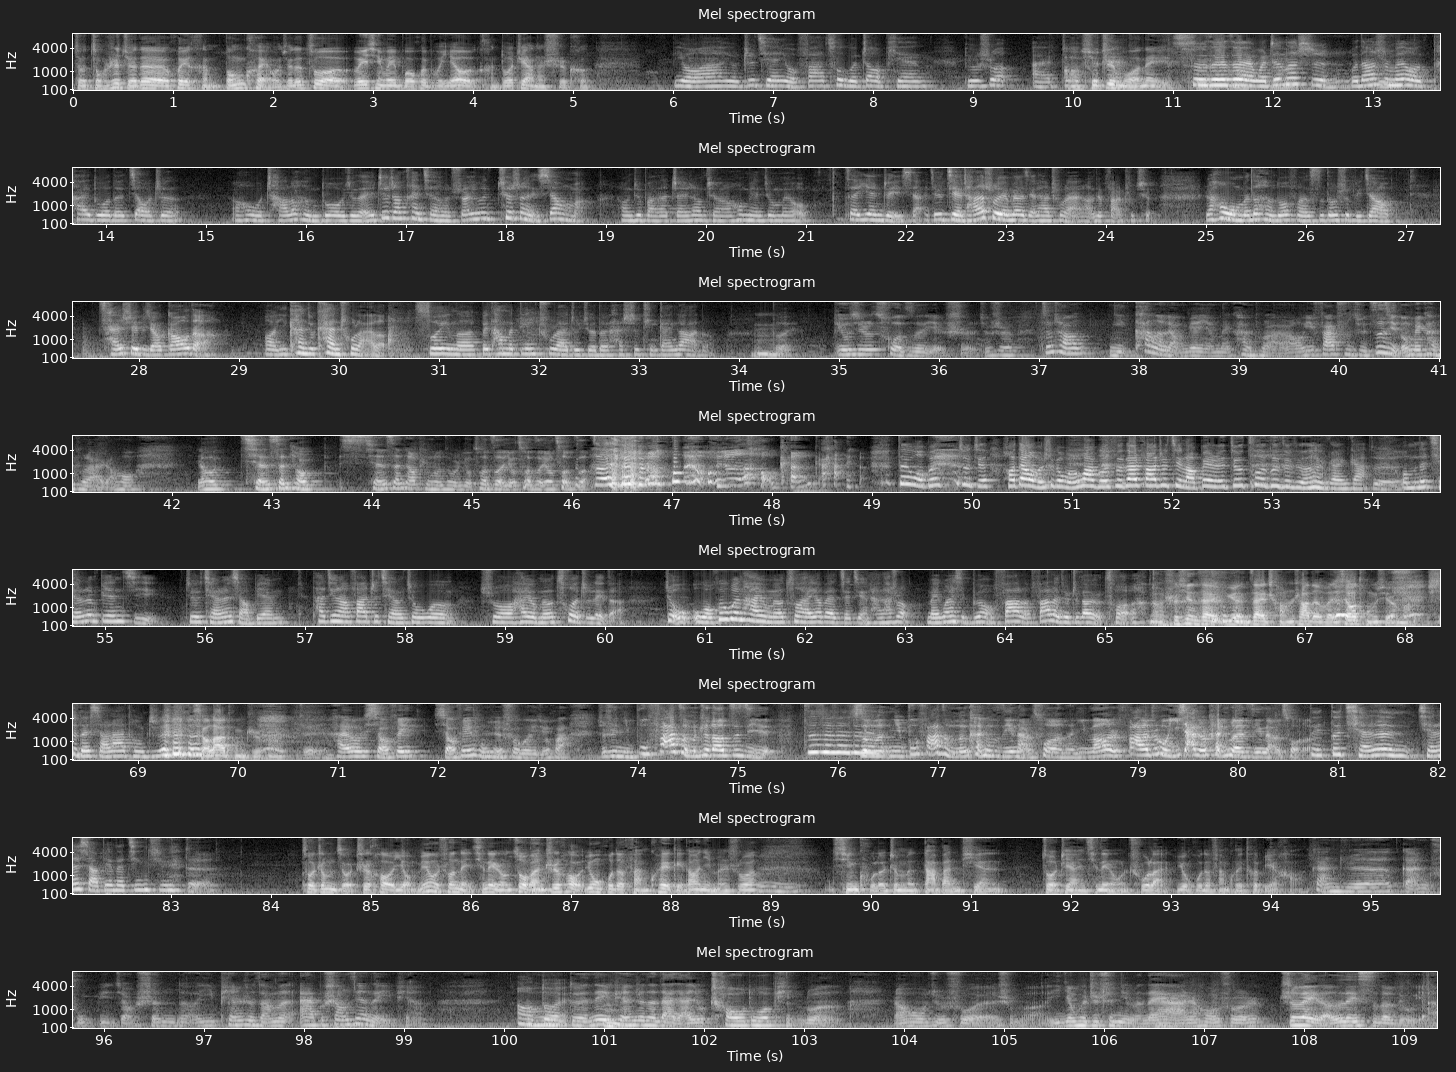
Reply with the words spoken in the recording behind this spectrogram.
就总是觉得会很崩溃。我觉得做微信微博会不会也有很多这样的时刻？有啊，有之前有发错过照片，比如说，哎，哦，徐志摩那一次，对对对，我真的是，我当时没有太多的校正，然后我查了很多，我觉得，哎，这张看起来很帅，因为确实很像嘛，然后就把它摘上去，然后后面就没有再验证一下，就检查的时候也没有检查出来，然后就发出去了。然后我们的很多粉丝都是比较采血比较高的，哦，一看就看出来了，所以呢，被他们盯出来就觉得还是挺尴尬的，嗯，对。尤其是错字也是，就是经常你看了两遍也没看出来，然后一发出去自己都没看出来，然后，然后前三条前三条评论都是有错字，有错字，有错字。对，然后我就觉得好尴尬呀。对，我们就觉得好歹我们是个文化公司，但发出去老被人纠错字，就觉得很尴尬。对，我们的前任编辑就是前任小编，他经常发之前就问说还有没有错之类的。就我会问他有没有错，还要不要检检查？他说没关系，不用发了，发了就知道有错了。啊，是现在远在长沙的文潇同学吗？是的，小辣同志。小辣同志，嗯，对，还有小飞，小飞同学说过一句话，就是你不发怎么知道自己？对对对对。怎么你不发怎么能看出自己哪儿错了呢？你往往是发了之后一下就看出来自己哪儿错了。对，都前任前任小编的金句。对。做这么久之后，有没有说哪期内容做完之后，用户的反馈给到你们说？嗯。辛苦了这么大半天，做这样一期内容出来，用户的反馈特别好。感觉感触比较深的一篇是咱们 app 上线的一篇。哦，对对，那篇真的大家就超多评论，然后就说什么一定会支持你们的呀，然后说之类的类似的留言。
